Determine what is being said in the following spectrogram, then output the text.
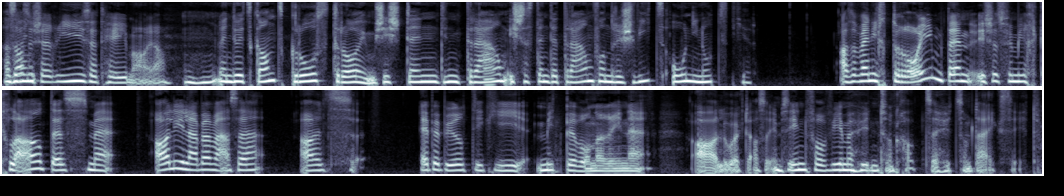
Also das ist ein riesiges Thema, ja. Mhm. Wenn du jetzt ganz gross träumst, ist, denn dein Traum, ist das denn der Traum von einer Schweiz ohne Nutztier? Also wenn ich träume, dann ist es für mich klar, dass man alle Lebewesen als ebenbürtige Mitbewohnerinnen anschaut. Also im Sinne von, wie man Hunde und Katzen heute zum Teil sieht.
